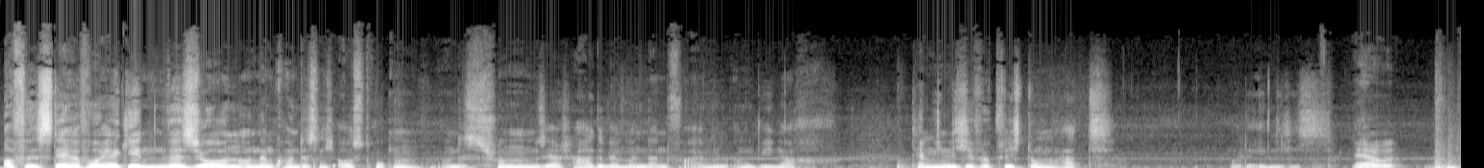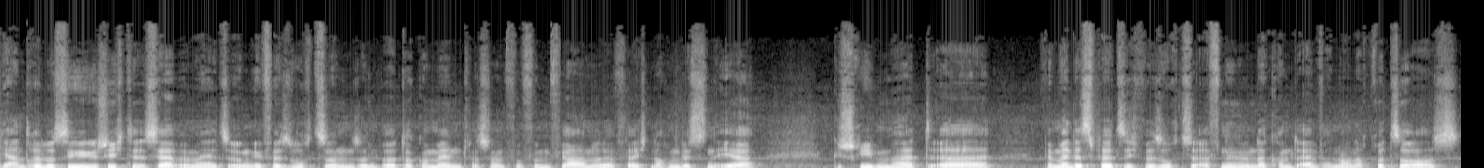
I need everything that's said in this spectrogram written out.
Office der vorhergehenden Version und dann konnte es nicht ausdrucken. Und das ist schon sehr schade, wenn man dann vor allem irgendwie nach terminliche Verpflichtungen hat oder ähnliches. Ja, aber die andere lustige Geschichte ist ja, wenn man jetzt irgendwie versucht, so ein, so ein Word-Dokument, was man vor fünf Jahren oder vielleicht noch ein bisschen eher geschrieben hat, äh, wenn man das plötzlich versucht zu öffnen und da kommt einfach nur noch Kurze raus.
